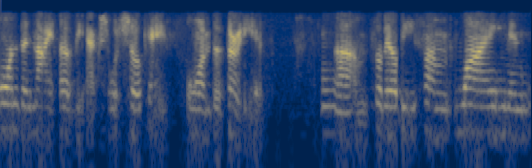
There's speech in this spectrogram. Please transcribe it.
on the night of the actual showcase on the 30th. Mhm. Um, so there'll be some wine and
